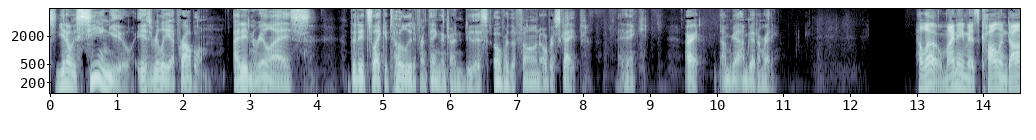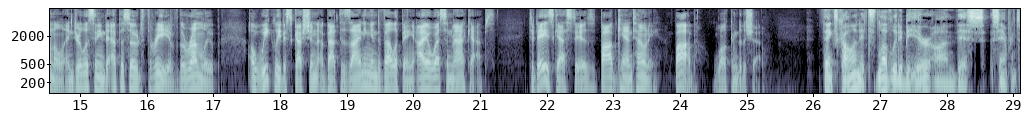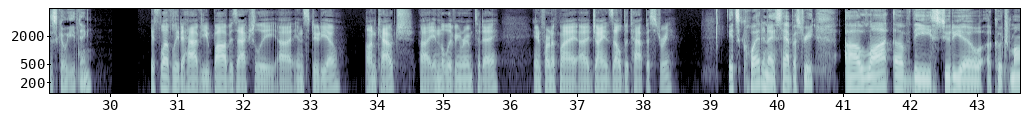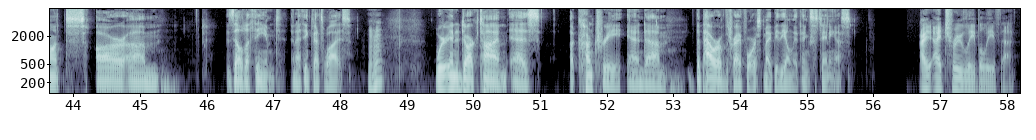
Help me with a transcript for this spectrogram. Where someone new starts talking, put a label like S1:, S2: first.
S1: it's you know seeing you is really a problem. I didn't realize that it's like a totally different thing than trying to do this over the phone over Skype. I think. All right, I'm good. I'm good. I'm ready.
S2: Hello, my name is Collin Donnell, and you're listening to episode three of The Run Loop, a weekly discussion about designing and developing iOS and Mac apps. Today's guest is Bob Cantoni. Bob, welcome to the show.
S1: Thanks, Collin. It's lovely to be here on this San Francisco evening.
S2: It's lovely to have you. Bob is actually uh, in studio on couch uh, in the living room today, in front of my uh, giant Zelda tapestry.
S1: It's quite a nice tapestry. A lot of the studio accoutrements are um, Zelda themed, and I think that's wise.
S2: Mhm.
S1: We're in a dark time as a country, and um, the power of the Triforce might be the only thing sustaining us.
S2: I, I truly believe that.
